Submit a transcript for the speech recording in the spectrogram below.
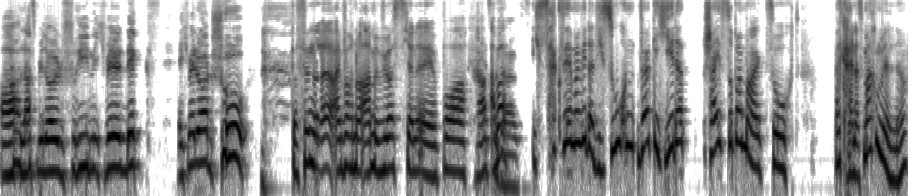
Oh, lass mich doch in Frieden, ich will nix. Ich will nur einen Schuh. Das sind äh, einfach nur arme Würstchen, ey. Boah. Hast Aber das? ich sag's ja immer wieder, die suchen wirklich, jeder scheiß Supermarkt sucht. Weil keiner es machen will, ne?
